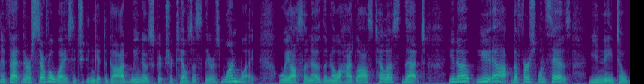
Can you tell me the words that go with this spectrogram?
in fact, there are several ways that you can get to God. We know Scripture tells us there's one way. We also know the Noahide laws tell us that, you know, you, yeah, the first one says you need to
